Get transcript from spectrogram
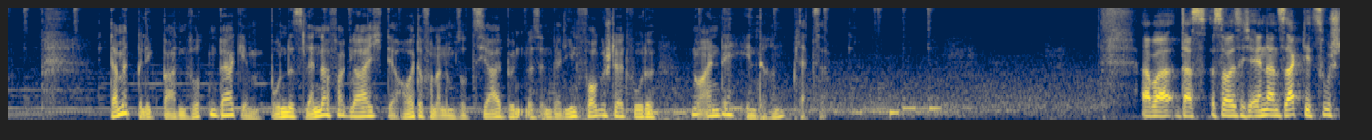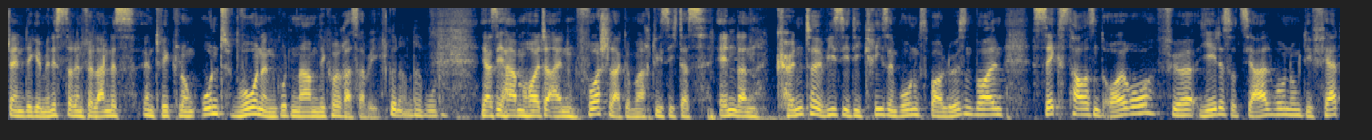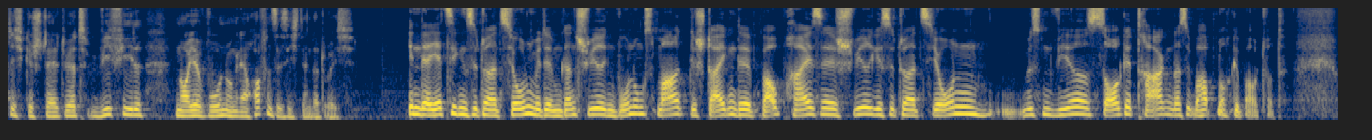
Damit belegt Baden-Württemberg im Bundesländervergleich, der heute von einem Sozialbündnis in Berlin vorgestellt wurde, nur einen der hinteren Plätze. Aber das soll sich ändern, sagt die zuständige Ministerin für Landesentwicklung und Wohnen. Guten Abend, Nicole Rassabi. Guten Abend, Herr Bruder. Ja, Sie haben heute einen Vorschlag gemacht, wie sich das ändern könnte, wie Sie die Krise im Wohnungsbau lösen wollen. 6.000 Euro für jede Sozialwohnung, die fertiggestellt wird. Wie viele neue Wohnungen erhoffen Sie sich denn dadurch? In der jetzigen Situation mit dem ganz schwierigen Wohnungsmarkt, steigende Baupreise, schwierige Situation, müssen wir Sorge tragen, dass überhaupt noch gebaut wird.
